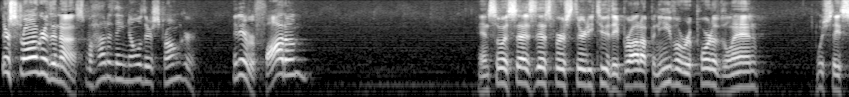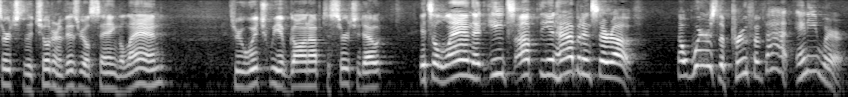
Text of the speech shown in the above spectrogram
They're stronger than us. Well, how do they know they're stronger? They never fought them. And so it says this, verse 32 they brought up an evil report of the land, which they searched to the children of Israel, saying, The land through which we have gone up to search it out, it's a land that eats up the inhabitants thereof. Now, where's the proof of that? Anywhere.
